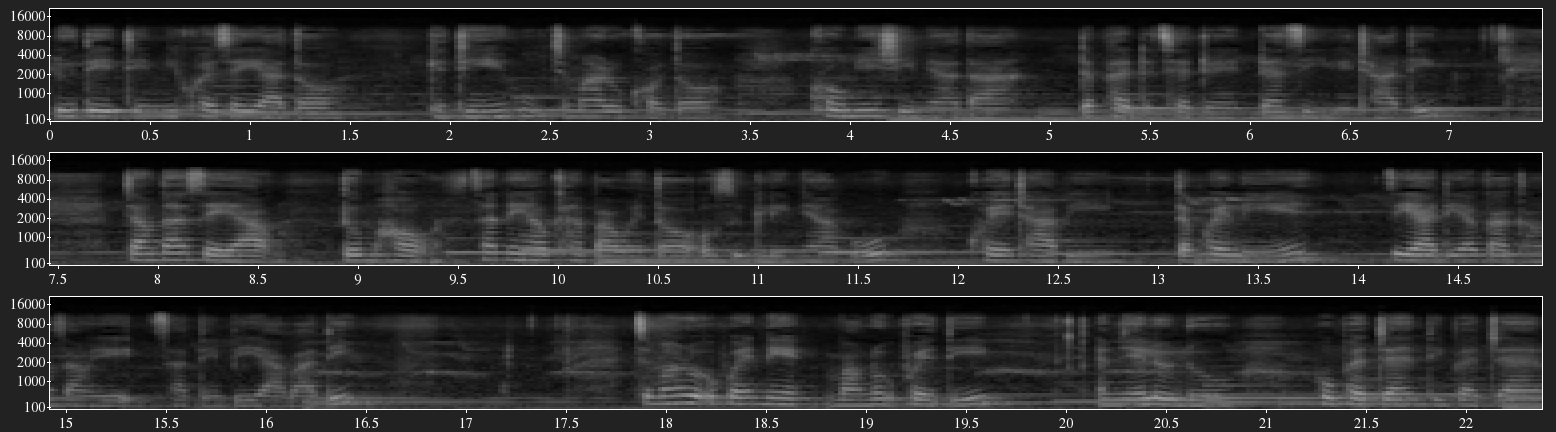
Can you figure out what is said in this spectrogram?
လူသေးတင်ပြီးခွဲစိတ်ရသောကဒင်းဟုကျမတို့ခေါ်သော ခုံမြင့်ရှိများသာတစ်ဖက်တစ်ချက်တွင်တန်းစီ၍ထားသည်။ကျောင်းသား10ယောက်သို့မဟုတ်12ယောက်ခန့်ပါဝင်သောအုပ်စုကလေးများကို ခွဲထားပြီးတစ်ဖွဲ့လျင်ဆရာတယောက်ကခေါင်းဆောင်၍စာသင်ပေးရပါသည်။ ကျမတို့အဖွဲ့နှင့်မောင်တို့အဖွဲ့သည်အမြဲလိုလိုဟိုဖက်တန်းဒီဖက်တန်း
